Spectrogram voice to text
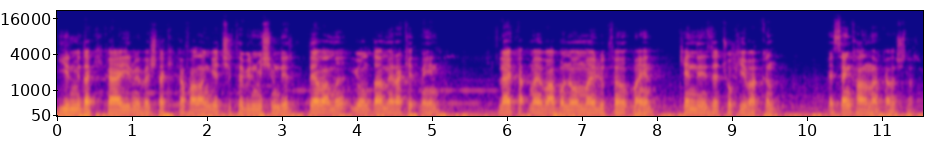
20 dakika 25 dakika falan geçirtebilmişimdir. Devamı yolda merak etmeyin. Like atmayı ve abone olmayı lütfen unutmayın. Kendinize çok iyi bakın. Esen kalın arkadaşlar.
